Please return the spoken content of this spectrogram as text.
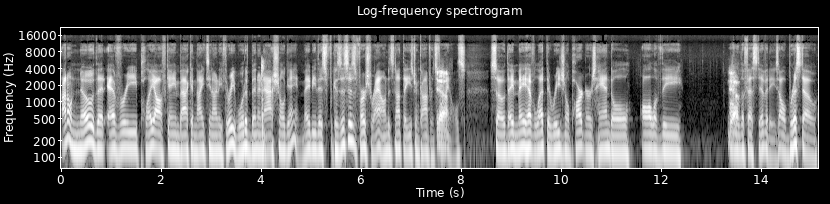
I don't know that every playoff game back in 1993 would have been a national game. Maybe this because this is first round. It's not the Eastern Conference Yeah. Finals, so they may have let the regional partners handle all of the, Yeah. of the festivities. Oh, Bristow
